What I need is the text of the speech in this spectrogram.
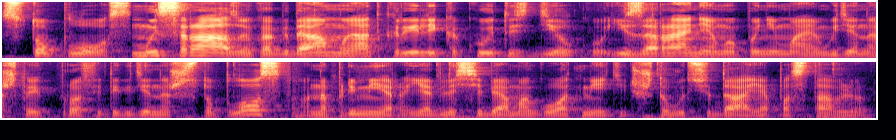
Stop Loss. Мы сразу, когда мы открыли какую-то сделку, и заранее мы понимаем, где наш Take Profit и где наш Stop Loss, например, я для себя могу отметить, что вот сюда я поставлю,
